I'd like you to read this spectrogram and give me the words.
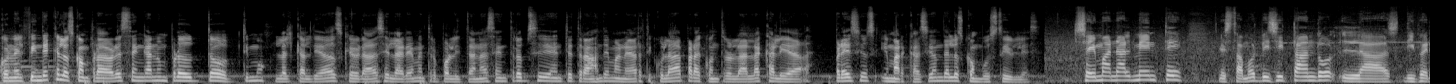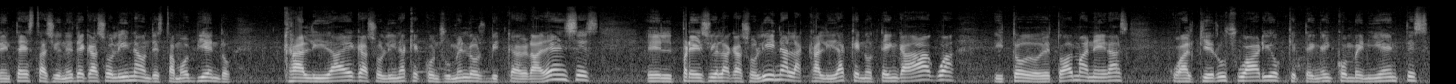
Con el fin de que los compradores tengan un producto óptimo, la Alcaldía de Dos Quebradas y el área metropolitana Centro-Occidente trabajan de manera articulada para controlar la calidad, precios y marcación de los combustibles. Semanalmente estamos visitando las diferentes estaciones de gasolina donde estamos viendo calidad de gasolina que consumen los bicagradenses, el precio de la gasolina, la calidad que no tenga agua y todo. De todas maneras, cualquier usuario que tenga inconvenientes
